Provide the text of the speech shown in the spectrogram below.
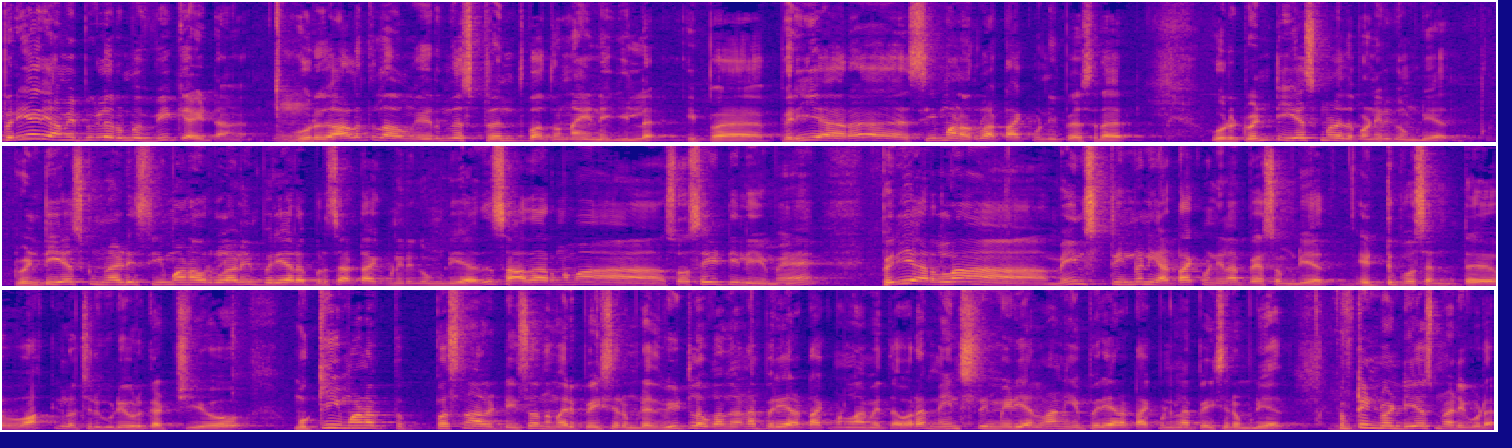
பெரியாரி அமைப்புகளே ரொம்ப வீக் ஆகிட்டாங்க ஒரு காலத்தில் அவங்க இருந்த ஸ்ட்ரென்த் பார்த்தோம்னா இன்றைக்கி இல்லை. இப்போ பெரியாரை சீமானவர்கள் அட்டாக் பண்ணி பேசுகிறாரு ஒரு டுவெண்ட்டி இயர்ஸ்க்கு மேலே இதை பண்ணியிருக்க முடியாது. டுவெண்ட்டி இயர்ஸ்க்கு முன்னாடி சீமான் அவர்களாலையும் பெரியாரை பெருசாக அட்டாக் பண்ணியிருக்க முடியாது. சாதாரணமாக சொசைட்டிலையுமே பெரியாரெல்லாம் மெயின் ஸ்ட்ரீமில் நீ அட்டாக் பண்ணிலாம் பேச முடியாது. எட்டு பர்சன்ட் வாக்குகள் வச்சிருக்கக்கூடிய ஒரு கட்சியோ முக்கியமான பர்சனாலிட்டிஸோ அந்த மாதிரி பேசிட முடியாது. வீட்டில் உட்காந்து பெரியார் அட்டாக் பண்ணலாமே தவிர மெயின் ஸ்ட்ரீம் மீடியாலாம் நீங்கள் பெரியார் அட்டாக் பண்ணலாம் பேசிட முடியாது. ஃபிஃப்டீன் டுவெண்ட்டி இயர்ஸ் முன்னாடி கூட.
